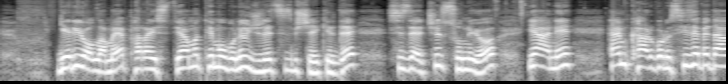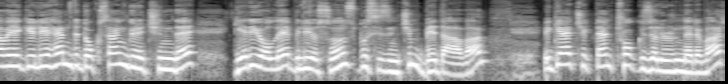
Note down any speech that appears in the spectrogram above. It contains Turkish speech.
geri yollamaya para istiyor ama Temu bunu ücretsiz bir şekilde sizler için sunuyor. Yani hem kargonu size bedavaya geliyor hem de 90 gün içinde geri yollayabiliyorsunuz. Bu sizin için bedava. Ve gerçekten çok güzel ürünleri var.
